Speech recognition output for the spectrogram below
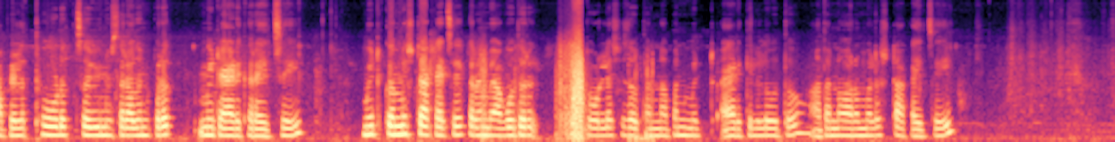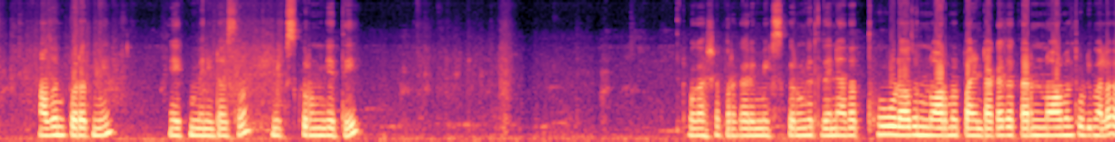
आपल्याला थोडं चवीनुसार अजून परत मीठ ॲड करायचं आहे मीठ कमीच टाकायचं आहे कारण मी अगोदर तोडल्या शिजवताना पण मीठ ॲड केलेलं होतं. आता नॉर्मलच टाकायचं आहे अजून परत मी एक मिनिट असं मिक्स करून घेते. बघा अशा प्रकारे मिक्स करून घेतलं आणि आता थोडं अजून नॉर्मल पाणी टाकायचं कारण नॉर्मल थोडी मला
